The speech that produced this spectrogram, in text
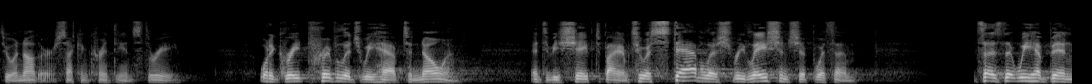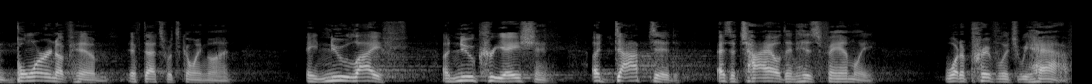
to another. 2 Corinthians 3. What a great privilege we have to know him and to be shaped by him, to establish relationship with him. It says that we have been born of him, if that's what's going on a new life, a new creation, adopted as a child in his family. What a privilege we have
